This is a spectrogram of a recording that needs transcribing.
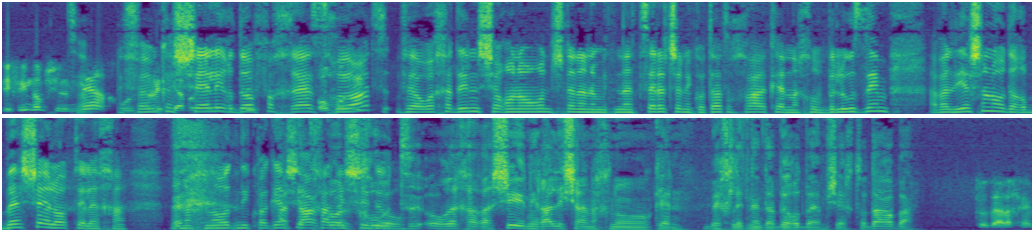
לפעמים גם של 100%. לפעמים לנסיעה קשה. לרדוף אחרי הזכויות, ועורך הדין שרון אורנשטיין, אני מתנצלת שאני קוטעת אותך, כי אנחנו בלוזים, אבל יש לנו עוד הרבה שאלות אליך, ואנחנו עוד ניפגש איתך אתר כל בשידור. זכות, עורך הראשי, נראה לי שאנחנו, כן, בהחלט נדבר עוד בהמשך. תודה רבה. תודה לכם.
